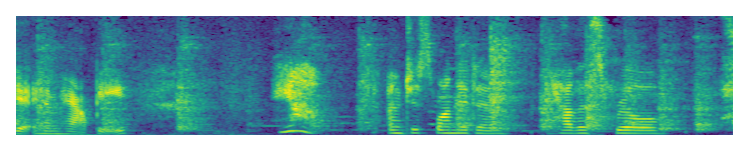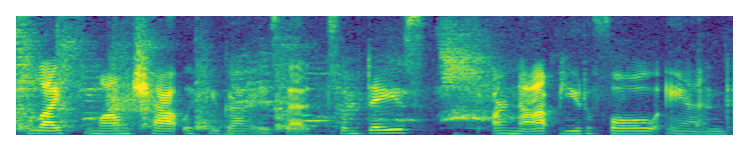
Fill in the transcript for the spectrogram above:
get him happy. Yeah, I just wanted to have this real life mom chat with you guys that some days are not beautiful and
